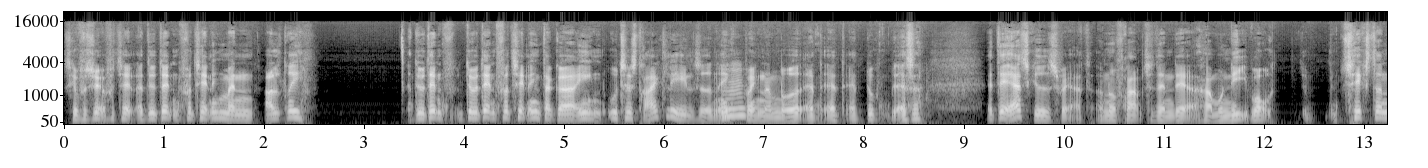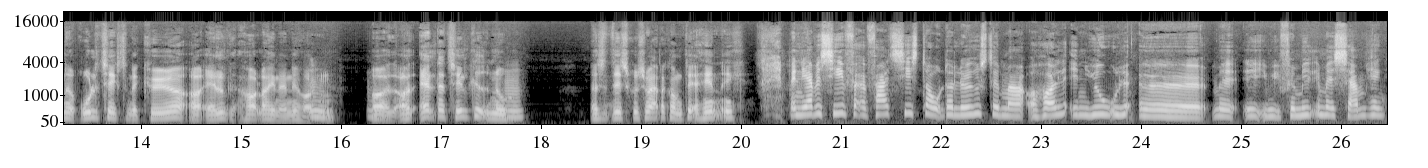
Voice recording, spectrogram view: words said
skal forsøge at fortælle. Og det er jo den fortælling, man aldrig... Det er, jo den, det er jo den fortælling, der gør en utilstrækkelig hele tiden, ikke? På en eller anden måde. At, at, at, du, altså, at det er skidesvært at nå frem til den der harmoni, hvor teksterne, rulleteksterne kører, og alle holder hinanden i hånden. Mm. Og, og alt er tilgivet nu. Mm. Altså, det er sgu svært at komme derhen, ikke? Men jeg vil sige, at faktisk sidste år, der lykkedes det mig at holde en jul øh, med, i, i familie med sammenhæng,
